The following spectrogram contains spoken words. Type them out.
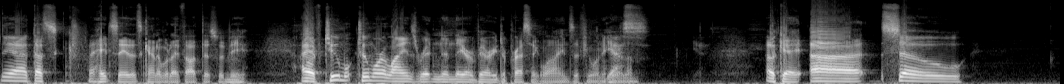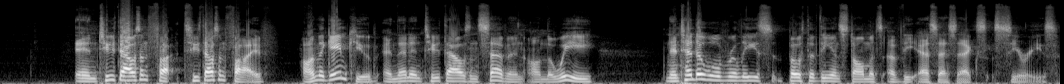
Yeah, that's. I hate to say that's kind of what I thought this would Mm. be. I have two mo- two more lines written, and they are very depressing lines. If you want to hear them. Yes. Okay, uh, so in 2005, 2005 on the GameCube, and then in 2007 on the Wii, Nintendo will release both of the installments of the SSX series.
